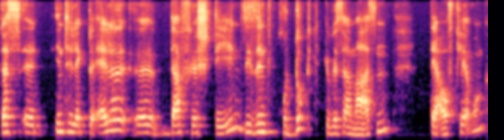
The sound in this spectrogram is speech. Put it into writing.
dass äh, Intellektuelle äh, dafür stehen, sie sind Produkt gewissermaßen der Aufklärung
